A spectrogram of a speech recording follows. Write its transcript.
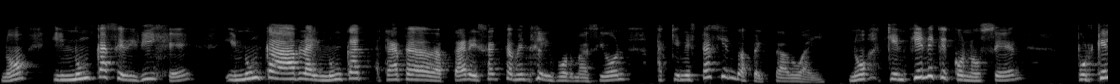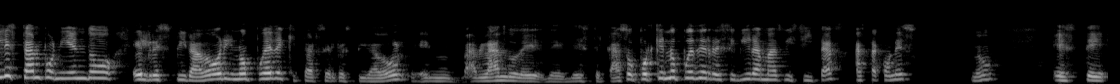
¿no? Y nunca se dirige y nunca habla y nunca trata de adaptar exactamente la información a quien está siendo afectado ahí, ¿no? Quien tiene que conocer por qué le están poniendo el respirador y no puede quitarse el respirador, hablando de, de, este caso, por qué no puede recibir a más visitas hasta con eso, ¿no? este,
